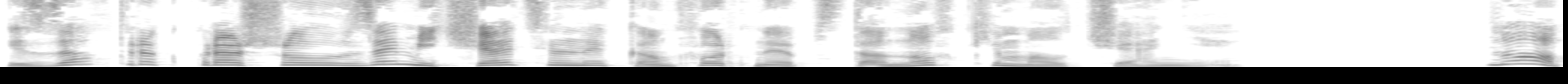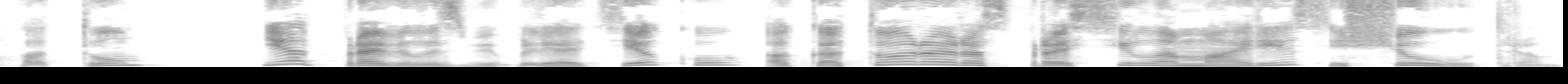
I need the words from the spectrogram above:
и завтрак прошел в замечательной комфортной обстановке молчания. Ну а потом я отправилась в библиотеку, о которой расспросила Марис еще утром.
